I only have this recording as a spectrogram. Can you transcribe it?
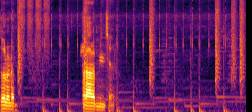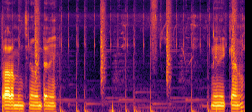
తోలడం ప్రారంభించారు. ప్రారంభించిన వెంటనే నేను ఎక్కాను.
